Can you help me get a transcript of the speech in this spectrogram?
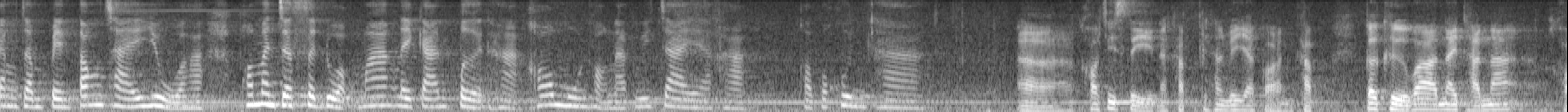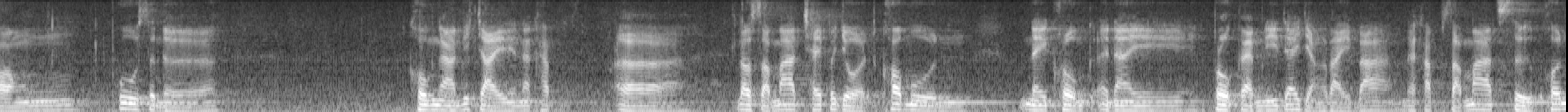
ยังจำเป็นต้องใช้อยู่อะค่ะ เพราะมันจะสะดวกมากในการเปิดหาข้อมูลของนักวิจัยอะค่ะ ขอบพระคุณค่ะอ่าข้อที่4นะครับที่ท่านวิทยากรครับ ก็คือว่าในฐานะของผู้เสนอ โครงงานวิจัยเนี่ยนะครับเอ่อเราสามารถใช้ประโยชน์ข้อมูลในโครงในโปรแกรมนี้ได้อย่างไรบ้างนะครับ สามารถสืบค้น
